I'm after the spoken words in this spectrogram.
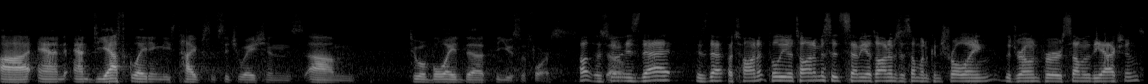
uh, and and de-escalating these types of situations um, to avoid the, the use of force. Oh, so, is that is that autonom- fully autonomous? It's semi-autonomous. Is someone controlling the drone for some of the actions?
